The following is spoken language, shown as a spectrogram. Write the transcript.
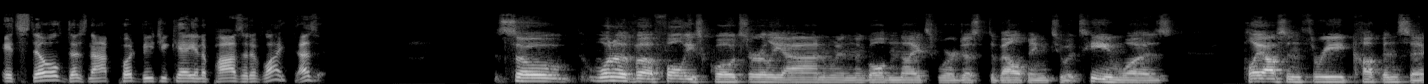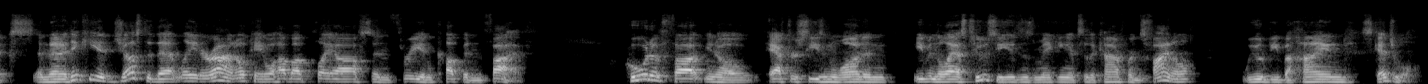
it still does not put VGK in a positive light, does it? So one of uh, Foley's quotes early on when the Golden Knights were just developing to a team was playoffs in three, cup in six. And then I think he adjusted that later on. Okay, well, how about playoffs in three and cup in five? Who would have thought, you know, after season one and even the last two seasons making it to the conference final, we would be behind schedule.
